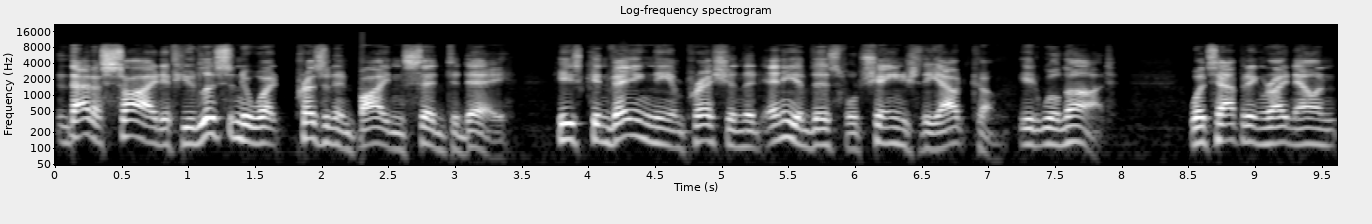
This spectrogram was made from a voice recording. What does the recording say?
that aside, if you listen to what President Biden said today, he's conveying the impression that any of this will change the outcome. It will not. What's happening right now in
